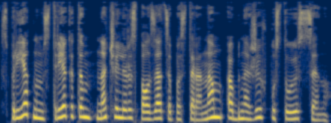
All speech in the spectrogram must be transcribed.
с приятным стрекотом начали расползаться по сторонам, обнажив пустую сцену.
